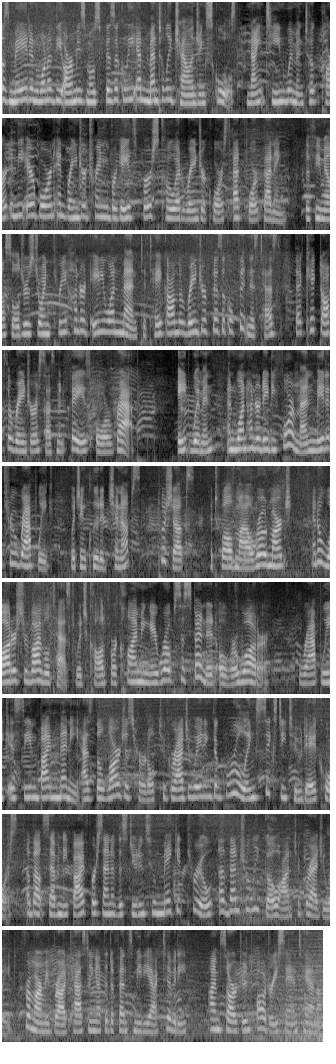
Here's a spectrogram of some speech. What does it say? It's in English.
was made in one of the Army's most physically and mentally challenging schools. 19 women took part in the Airborne and Ranger Training Brigade's first co-ed Ranger course at Fort Benning. The female soldiers joined 381 men to take on the Ranger Physical Fitness Test that kicked off the Ranger Assessment Phase, or RAP. Eight women and 184 men made it through RAP Week, which included chin-ups, push-ups, a 12-mile road march, and a water survival test, which called for climbing a rope suspended over water. RAP Week is seen by many as the largest hurdle to graduating the grueling 62-day course. About 75% of the students who make it through eventually go on to graduate. From Army Broadcasting at the Defense Media Activity, I'm Sergeant Audrey Santana.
